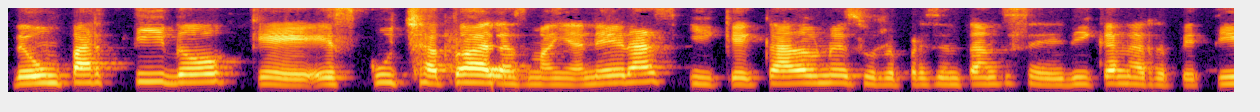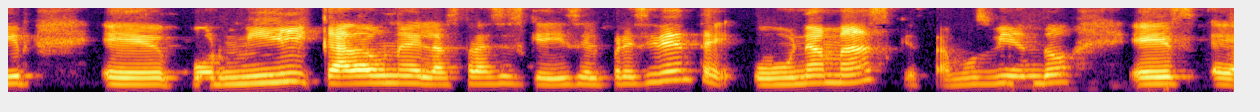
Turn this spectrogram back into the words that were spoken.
de un partido que escucha todas las mañaneras y que cada uno de sus representantes se dedican a repetir eh, por mil cada una de las frases que dice el presidente. Una más que estamos viendo es eh,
